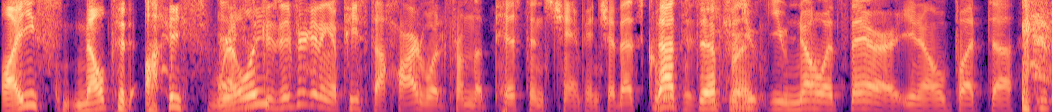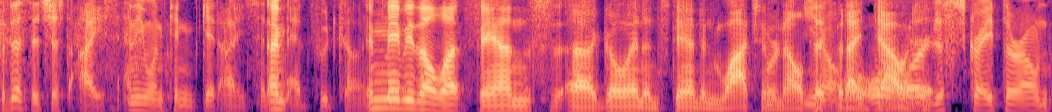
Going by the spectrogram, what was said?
Ice, melted ice, really? Because if you're getting a piece of the hardwood from the Pistons championship, that's cool. That's different. You, you know it's there, you know. But uh, but this, it's just ice. Anyone can get ice and I'm- add food coloring. and maybe it. they'll let fans uh, go in and stand and watch them melt it, know, but I or, doubt or it. Or just scrape their own,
